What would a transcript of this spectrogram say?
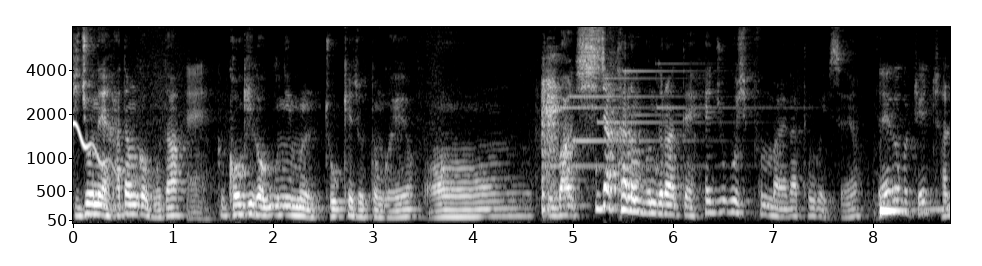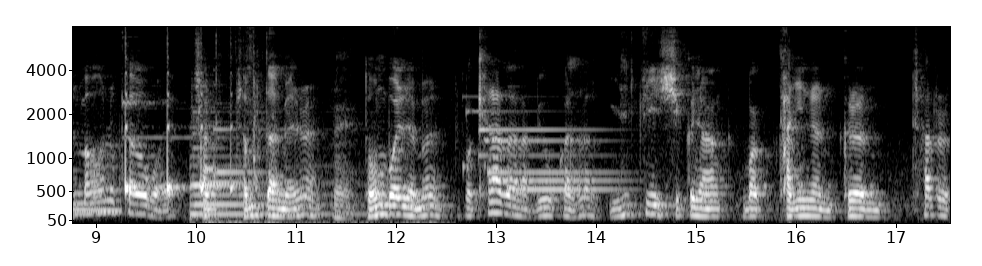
기존에 하던 거보다 네. 그 거기가 운임을 좋게 줬던 거예요. 어. 막 시작하는 분들한테 해주고 싶은 말 같은 거 있어요? 내가 볼때 전망은 없다고 봐요. 젊, 젊다면은 네. 돈 벌려면 뭐 캐나다나 미국 가서 일주일씩 그냥 막 다니는 그런 차를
